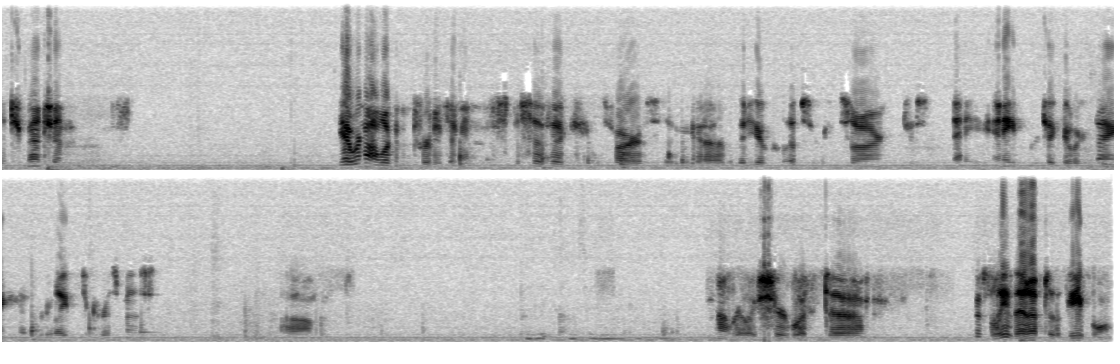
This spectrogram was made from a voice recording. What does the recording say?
that you mentioned. Yeah, we're not looking for anything in specific as far as the, uh, the video clips are concerned. Just any any particular thing that relates to Christmas. Um, Put it closer to the microphone. not really sure what. Uh, just leave that up to the people.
